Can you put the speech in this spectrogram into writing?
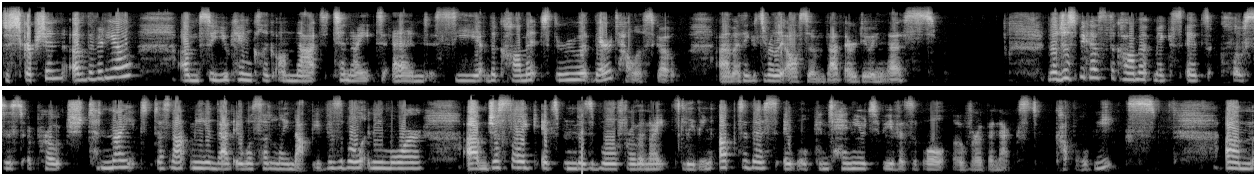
description of the video. Um, so you can click on that tonight and see the comet through their telescope. Um, I think it's really awesome that they're doing this. Now, just because the comet makes its closest approach tonight does not mean that it will suddenly not be visible anymore. Um, just like it's been visible for the nights leading up to this, it will continue to be visible over the next couple weeks. Um,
